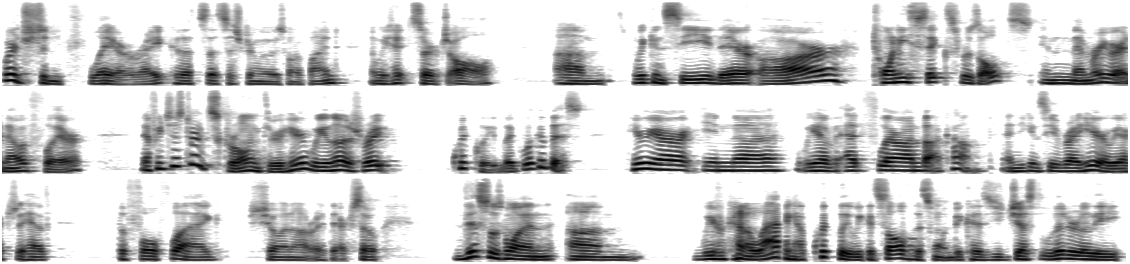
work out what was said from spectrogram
we're interested in flare, right? Because that's that's a string we always want to find. And we hit search all. Um, we can see there are 26 results in memory right now with flare. And if we just start scrolling through here, we'll notice right quickly, like look at this. Here we are in, uh, we have at flareon.com. And you can see right here, we actually have the full flag showing out right there. So this was one, um, we were kind of laughing how quickly we could solve this one because you just literally,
